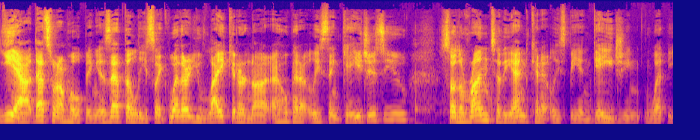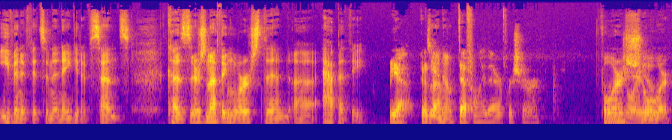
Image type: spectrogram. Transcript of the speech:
Yeah that's what I'm hoping is at the least like whether you like it or not I hope it at least engages you so the run to the end can at least be engaging what even if it's in a negative sense because there's nothing worse than uh, apathy Yeah, because I'm know? definitely there for sure. for sure.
